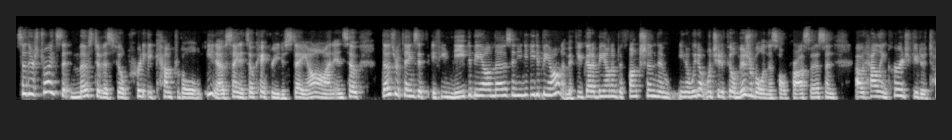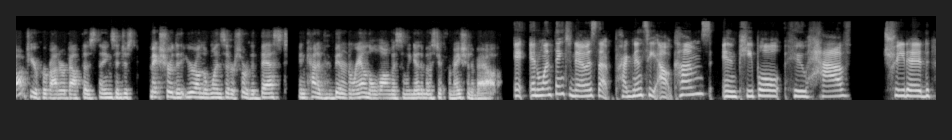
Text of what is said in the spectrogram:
So there's drugs that most of us feel pretty comfortable you know saying it's okay for you to stay on. And so those are things if, if you need to be on those and you need to be on them. If you've got to be on them to function then you know we don't want you to feel miserable in this whole process. And i would highly encourage you to talk to your provider about those things and just make sure that you're on the ones that are sort of the best and kind of have been around the longest and we know the most information about. And one thing to know is that pregnancy outcomes in people who have treated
